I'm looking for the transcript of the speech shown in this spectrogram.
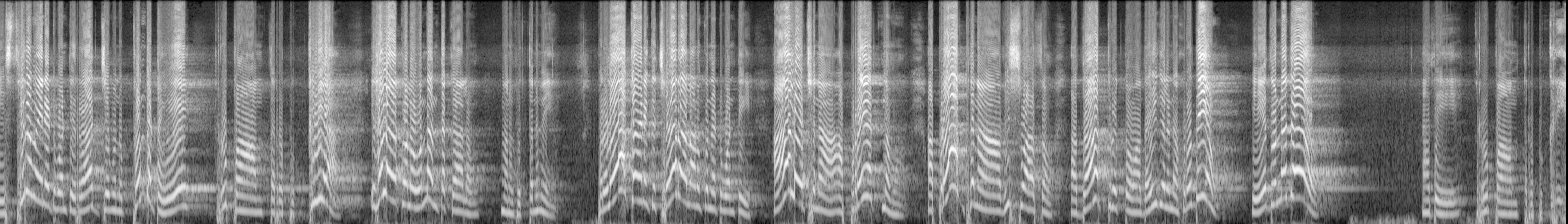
ఈ స్థిరమైనటువంటి రాజ్యమును పొందటే రూపాంతరపు క్రియ. ఇహలోకంలో ఉన్నంతకాలం మన విత్తనమే. పరలోకానికి చేరాలనుకున్నటువంటి ఆలోచన ఆ ప్రయత్నము ఆ ప్రార్థన విశ్వాసం ఆ దాతృత్వం ఆ దయగలిన హృదయం ఏదున్నదో అది రూపాంతరపు క్రియ.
